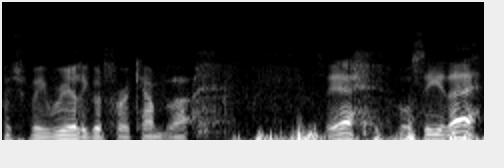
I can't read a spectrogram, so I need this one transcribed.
which will be really good for a camp that. So yeah, we'll see you there.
